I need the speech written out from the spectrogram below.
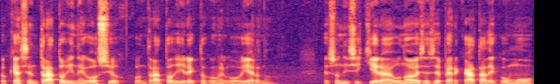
los que hacen tratos y negocios, contratos directos con el gobierno. Eso ni siquiera uno a veces se percata de cómo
